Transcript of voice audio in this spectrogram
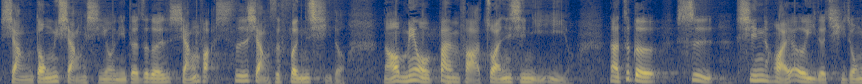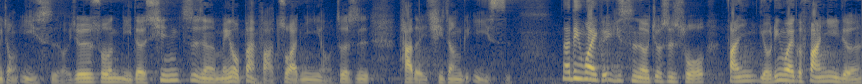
想东想西哦，你的这个想法思想是分歧的，然后没有办法专心一意哦。那这个是心怀恶意的其中一种意思哦，也就是说你的心智呢没有办法专一哦，这是它的其中一个意思。那另外一个意思呢，就是说翻有另外一个翻译的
